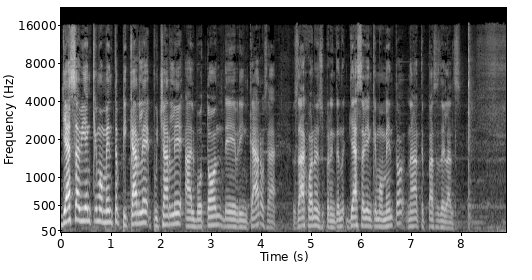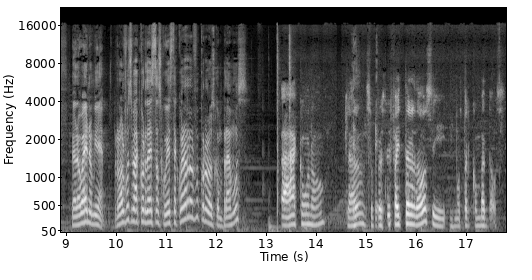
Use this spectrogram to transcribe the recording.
ya sabía en qué momento picarle, pucharle al botón de brincar. O sea, lo estaba jugando en Super Nintendo. Ya sabía en qué momento. Nada, te pasas de lanza. Pero bueno, mira, Rolfo se va a acordar de estas juegos. ¿Te acuerdas, Rolfo, cuando los compramos? Ah, ¿cómo no? Claro, Super Street Fighter 2 y, y Mortal Kombat 2.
